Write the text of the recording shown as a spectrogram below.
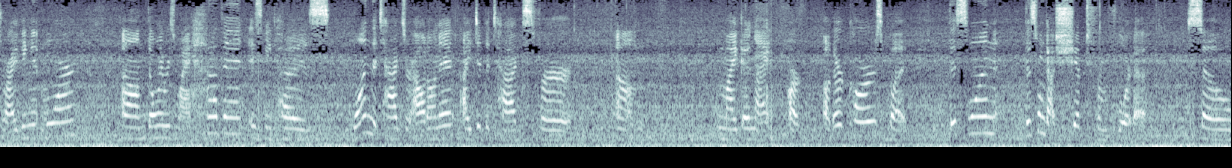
driving it more um, the only reason why I haven't is because one, the tags are out on it. I did the tags for um, Micah and I, our other cars, but this one, this one got shipped from Florida, so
